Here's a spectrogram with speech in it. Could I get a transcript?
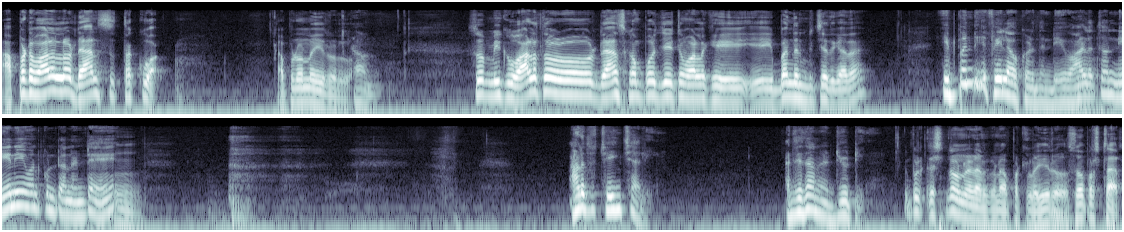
అప్పటి వాళ్ళలో డ్యాన్స్ తక్కువ అప్పుడున్న హీరోల్లో. సో మీకు వాళ్ళతో డ్యాన్స్ కంపోజ్ చేయటం వాళ్ళకి ఇబ్బంది అనిపించేది కదా? ఇబ్బందిగా ఫీల్ అవ్వకూడదండి. వాళ్ళతో నేనేమనుకుంటానంటే వాళ్ళతో చేయించాలి. అదిదా నా డ్యూటీ. ఇప్పుడు కృష్ణ ఉన్నాడు అనుకోండి అప్పట్లో హీరో సూపర్ స్టార్.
